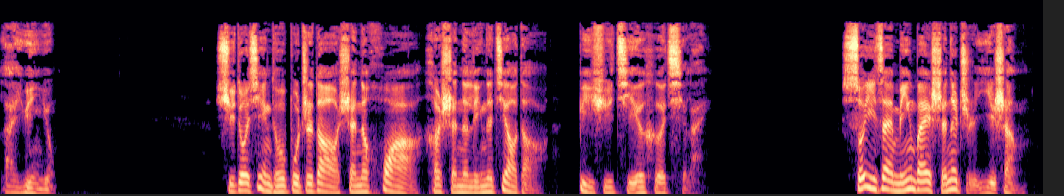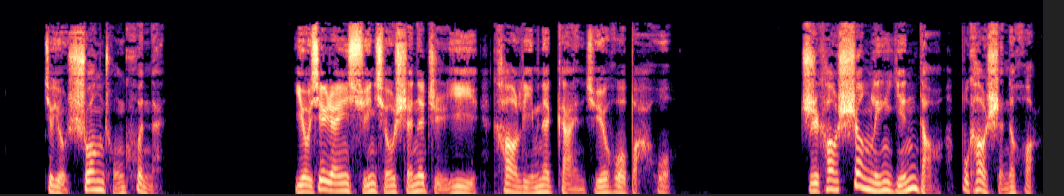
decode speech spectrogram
来运用。许多信徒不知道神的话和神的灵的教导必须结合起来。所以在明白神的旨意上，就有双重困难。有些人寻求神的旨意，靠里面的感觉或把握，只靠圣灵引导，不靠神的话；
